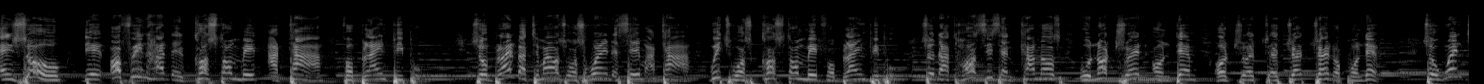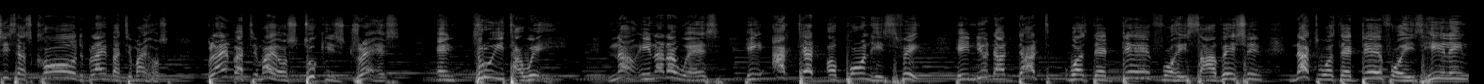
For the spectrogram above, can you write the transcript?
And so they often had a custom made attire for blind people. So blind Bartimaeus was wearing the same attire, which was custom made for blind people, so that horses and camels will not tread on them or tread, tread, tread upon them. So when Jesus called blind Bartimaeus, blind Bartimaeus took his dress and threw it away. Now, in other words, he acted upon his faith. He knew that that was the day for his salvation. That was the day for his healing.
